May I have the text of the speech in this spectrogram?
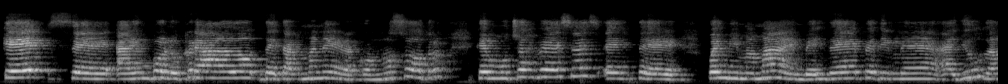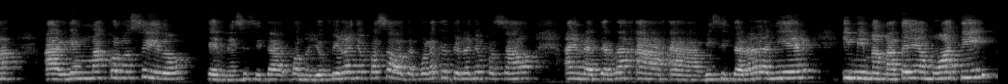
que se ha involucrado de tal manera con nosotros que muchas veces, este, pues mi mamá, en vez de pedirle ayuda a alguien más conocido que necesita, cuando yo fui el año pasado, ¿te acuerdas que fui el año pasado a Inglaterra a, a visitar a Daniel y mi mamá te llamó a ti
